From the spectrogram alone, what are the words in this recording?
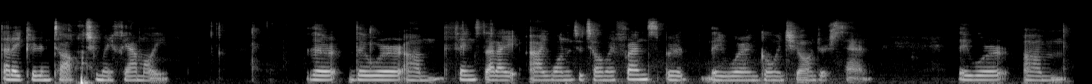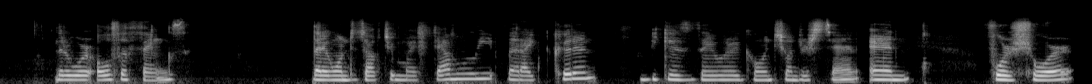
that I couldn't talk to my family. There, there were um, things that I, I wanted to tell my friends, but they weren't going to understand they were um, there were also things that I wanted to talk to my family, but I couldn't because they were going to understand and for sure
